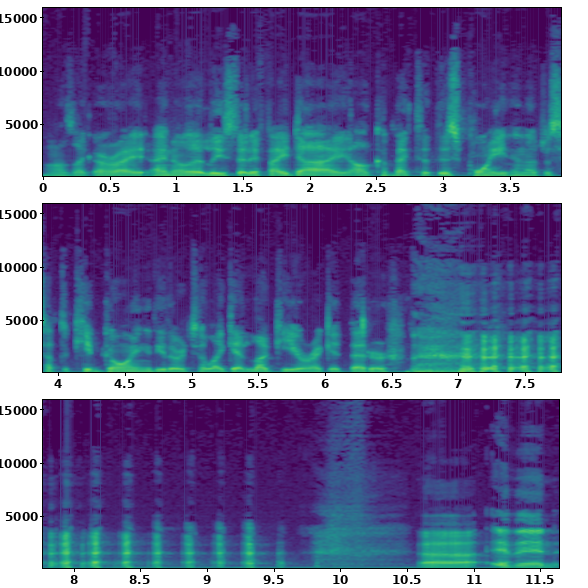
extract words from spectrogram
And I was like, all right, I know at least that if I die, I'll come back to this point, and I'll just have to keep going either until I get lucky or I get better. uh, and then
